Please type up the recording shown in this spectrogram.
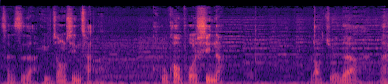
真是啊语重心长啊，苦口婆心呐，老觉得啊，哎，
